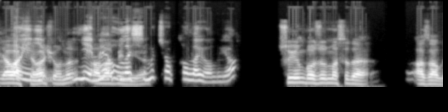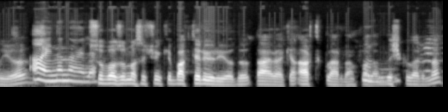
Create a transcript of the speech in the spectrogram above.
Yavaş o yavaş onu yeme alabiliyor. ulaşımı çok kolay oluyor. Suyun bozulması da azalıyor. Aynen öyle. Su bozulması çünkü bakteri ürüyordu daha evvelken artıklardan falan, hı. dışkılarından.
